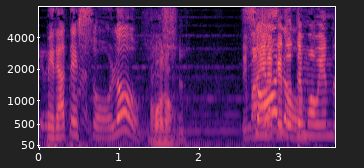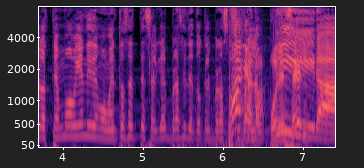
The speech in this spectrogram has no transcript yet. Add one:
espérate, solo. Solo. ¿Te imaginas que tú estés moviendo, lo estés moviendo y de momento se te salga el brazo y te toca el brazo? la- Puede ser. Mira.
